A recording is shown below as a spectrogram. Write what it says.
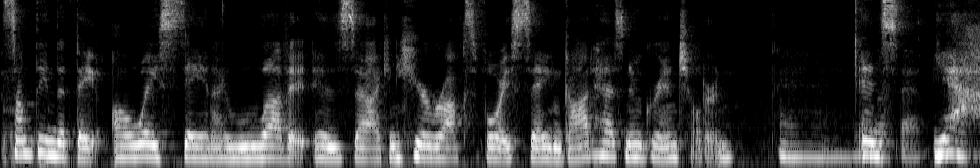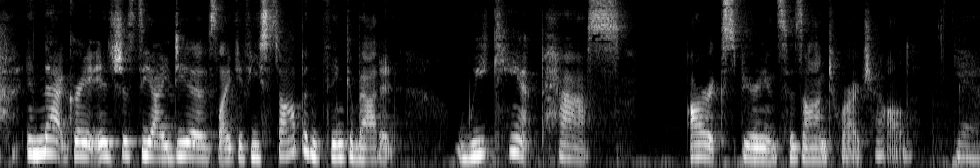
something that they always say, and I love it, is uh, I can hear Rock's voice saying, God has no grandchildren. Mm, and yeah, isn't that great? It's just the idea is like if you stop and think about it, we can't pass our experiences on to our child. Yeah.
